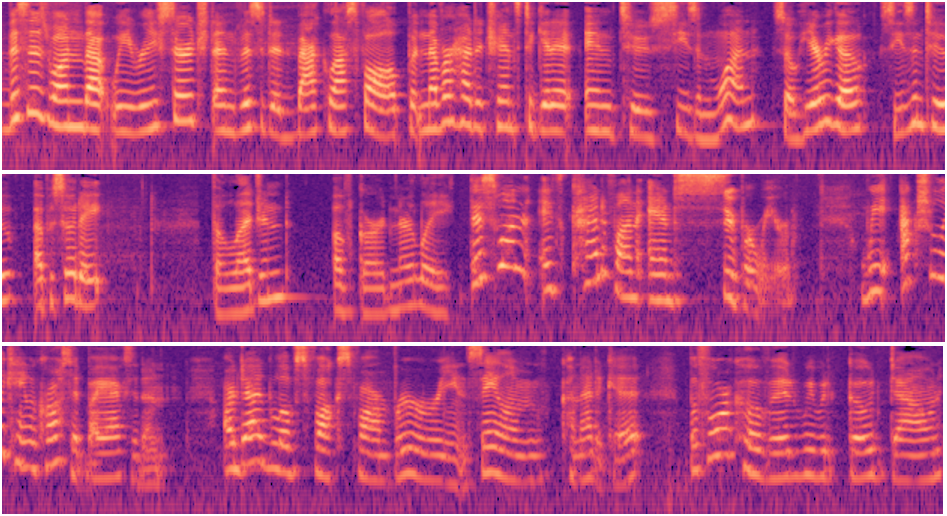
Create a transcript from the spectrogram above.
This is one that we researched and visited back last fall, but never had a chance to get it into season one. So here we go, season two, episode eight The Legend of Gardner Lake. This one is kind of fun and super weird. We actually came across it by accident. Our dad loves Fox Farm Brewery in Salem, Connecticut. Before COVID, we would go down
